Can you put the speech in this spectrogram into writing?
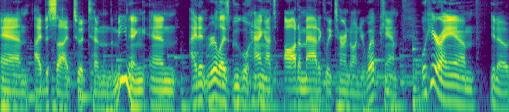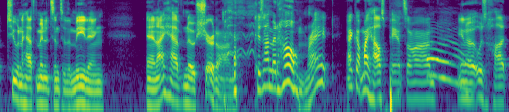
and I decide to attend the meeting, and I didn't realize Google Hangouts automatically turned on your webcam. Well, here I am, you know, two and a half minutes into the meeting, and I have no shirt on because I'm at home, right? I got my house pants on. You know, oh. it was hot,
